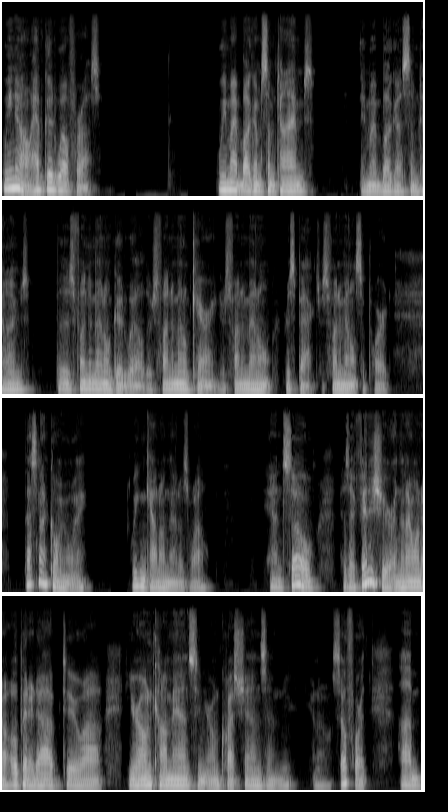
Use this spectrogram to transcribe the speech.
we know have goodwill for us. We might bug them sometimes, they might bug us sometimes, but there's fundamental goodwill, there's fundamental caring, there's fundamental respect, there's fundamental support. That's not going away. We can count on that as well. And so, as I finish here, and then I want to open it up to uh, your own comments and your own questions and you know so forth. Um,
